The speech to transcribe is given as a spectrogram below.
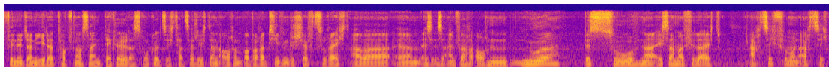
findet dann jeder Topf noch seinen Deckel. Das ruckelt sich tatsächlich dann auch im operativen Geschäft zurecht. Aber ähm, es ist einfach auch ein nur bis zu, na, ich sag mal vielleicht 80, 85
